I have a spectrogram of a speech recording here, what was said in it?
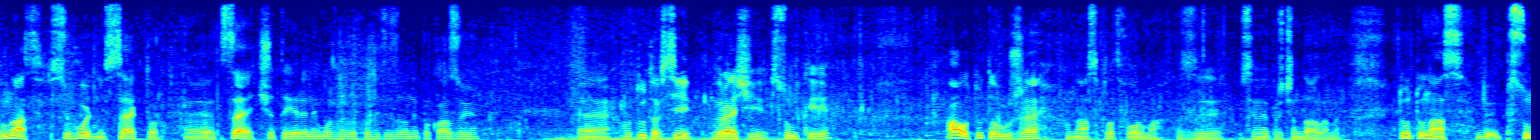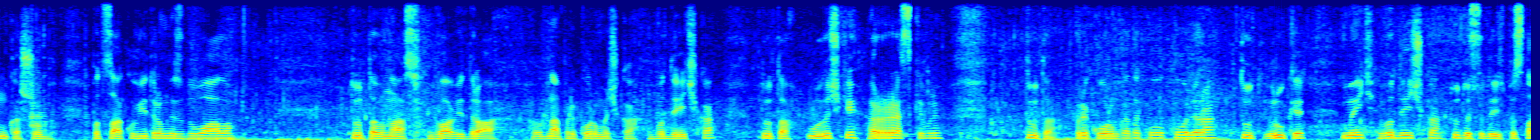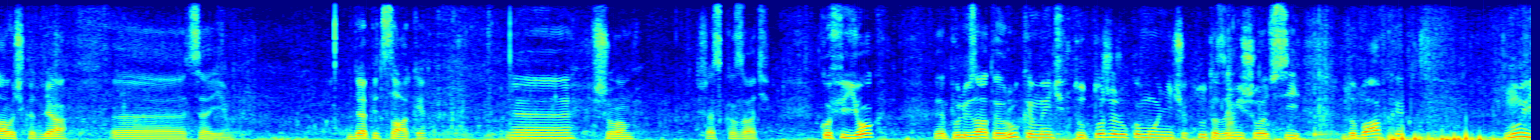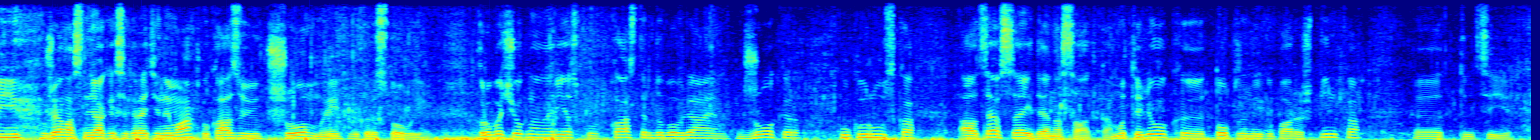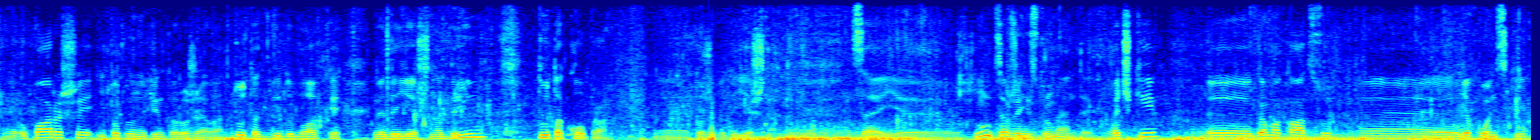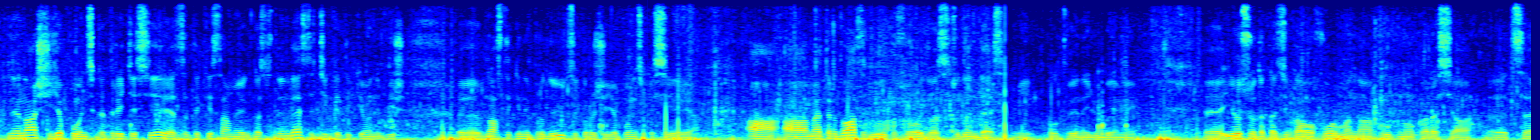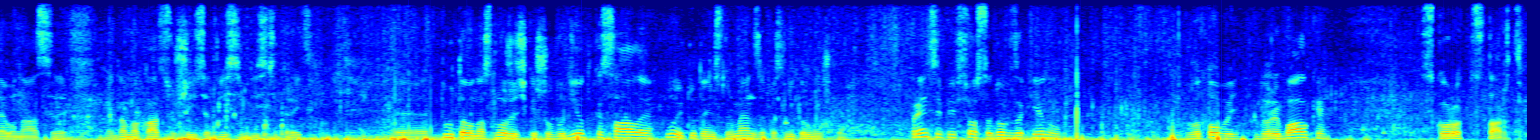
У нас сьогодні сектор е, С4, не можна виходити з зони, показую. Е, Отут всі речі сумки. А отут вже у нас платформа з усіми причандалами. Тут у нас сумка, щоб подсаку вітром не здувало. Тут у нас два відра, одна прикормочка, водичка. Тут удочки, резки, блін. Тут прикормка такого кольора. Тут руки мить, водичка. Тут ось сюди поставочка для, е, цієї, для підсаки. Е, що вам ще сказати? Кофійок, е, полюзати руки мить, тут теж рукомойничок, тут замішувати всі добавки. Ну і вже у нас ніяких секретів нема. Показую, що ми використовуємо. Хробачок на нарізку, кастер додаємо, джокер, кукурузка. А оце все йде насадка. Мотильок, е, топлений опариш пінка, е, ці е, опариші і топлена пінка рожева. Тут дві добавки видаєш на брім, тут копра теж видаєш цей. Ну, це вже інструменти. Гачки гамакацу японські, не наші, японська третя серія. Це такі самі, як 2110, тільки такі вони більш е, в нас такі не продаються. Коротше, японська серія. А, а метр 20 великосовий 2110, мій полтвиний любимий. Е, І ось така цікава форма на крупного карася. Е, Це у нас гамакацу 68-230. Е, Тут у нас ножички, щоб воді откисали, ну і тут інструмент, запасні кормушки. В принципі, все, садок закинув, готовий до рибалки. Скоро старт.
